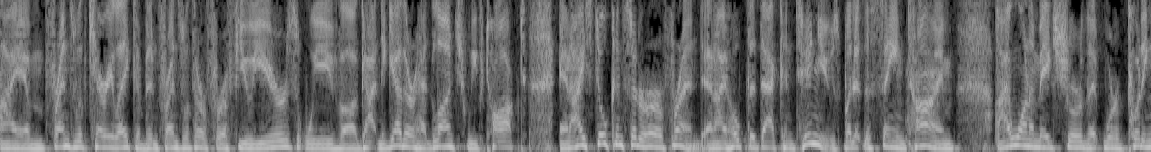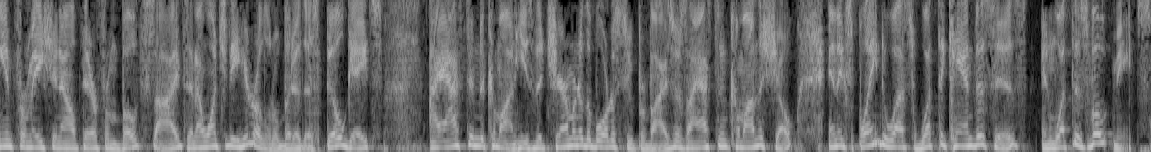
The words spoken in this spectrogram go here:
I am friends with Kari Lake. I've been friends with her for a few years. We've uh, gotten together, had lunch, we've talked, and I still consider her a friend, and I hope that that continues. But at the same time, I want to make sure that we're putting information out there from both sides, and I want you to hear a little bit of this. Bill Gates, I asked him to come on. He's the chairman of the board of supervisors. I asked him to come on the show and explain to us what the canvas is and what this vote means.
